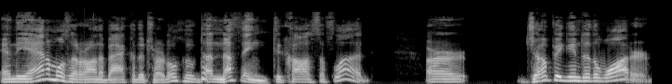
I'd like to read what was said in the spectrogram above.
And the animals that are on the back of the turtle who've done nothing to cause the flood are jumping into the water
